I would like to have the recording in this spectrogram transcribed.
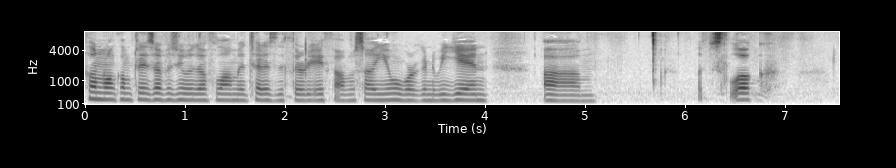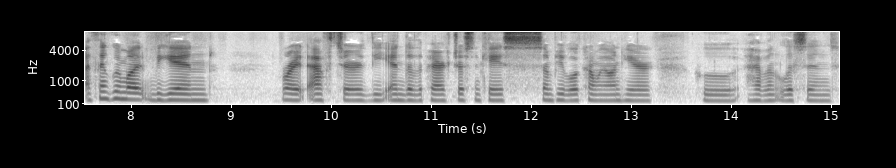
Hello and welcome to today's episode of Lamed. Today is the 38th Amos We're going to begin. Um, let's look. I think we might begin right after the end of the parak, just in case some people are coming on here who haven't listened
